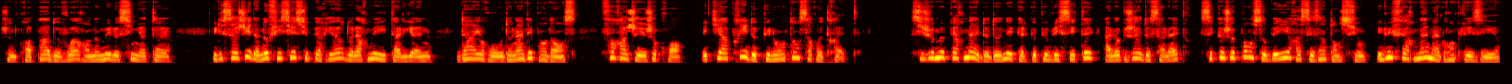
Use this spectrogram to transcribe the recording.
Je ne crois pas devoir en nommer le signataire. Il s'agit d'un officier supérieur de l'armée italienne d'un héros de l'indépendance fort âgé je crois et qui a pris depuis longtemps sa retraite. Si je me permets de donner quelque publicité à l'objet de sa lettre c'est que je pense obéir à ses intentions et lui faire même un grand plaisir.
